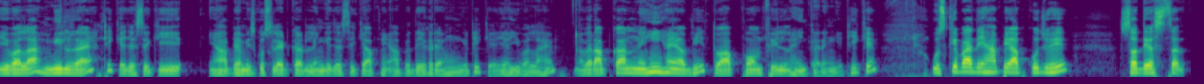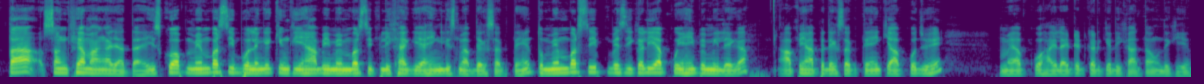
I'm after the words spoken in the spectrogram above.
ये वाला मिल रहा है, ठीक है? जैसे कि यहाँ पे हम इसको सिलेक्ट कर लेंगे, जैसे कि आप यहाँ पे देख रहे होंगे, ठीक है? यही वाला है। अगर आपका नहीं है अभी तो आप फॉर्म फिल नहीं करेंगे, ठीक है? उसके बाद यहाँ पे आपको जो है, सदस्यता संख्या मांगा जाता है। इसको आप मेंबरशिप बोलेंगे, क्योंकि यहाँ भी मेंबरशिप लिखा गया है इंग्लिश में आप देख सकते हैं। तो मेंबरशिप बेसिकली आपको यहीं पे मिलेगा। आप यहाँ पे देख सकते हैं कि आपको जो है, मैं आपको हाईलाइटेड करके दिखाता हूँ, देखिए।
